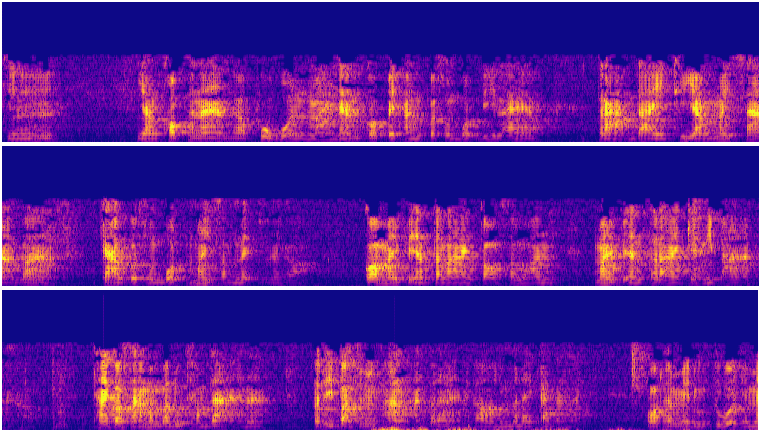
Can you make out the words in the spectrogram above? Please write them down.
ทีนี้ยังครบคณะนครับ ผู้บวชใหม่นั้นก็เป็นอนุปสมบทดีแล้ว ตราบใดที่ยังไม่ทราบว่าการอุปสมบทไม่สำเร็จนะครับ ก็ไม่เป็นอันตรายต่อสวรรค์ ไม่เป็นอันตรายแก่นิพพานนะครับท่านก็สามารถบรรลุธรรมได้นะปฏิบัติจะเป็นพระอรหันต์ก็ได้นะครับยังไม่ได้กั้นอะไร เพราะท่านไม่รู้ตัวใช่ไหม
